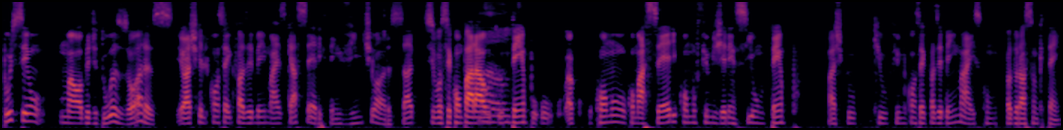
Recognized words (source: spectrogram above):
por ser um- uma obra de duas horas, eu acho que ele consegue fazer bem mais que a série, que tem 20 horas, sabe? Se você comparar o, o tempo, o, a- como, como a série, como o filme gerencia um tempo, eu acho que o, que o filme consegue fazer bem mais com a duração que tem.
